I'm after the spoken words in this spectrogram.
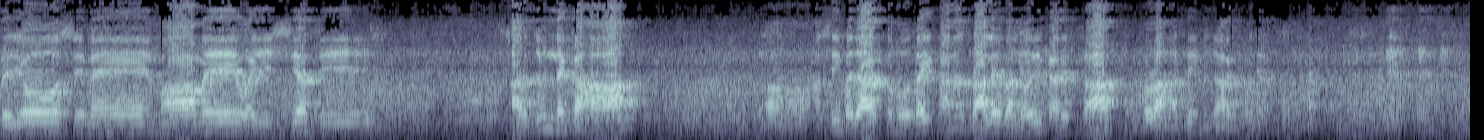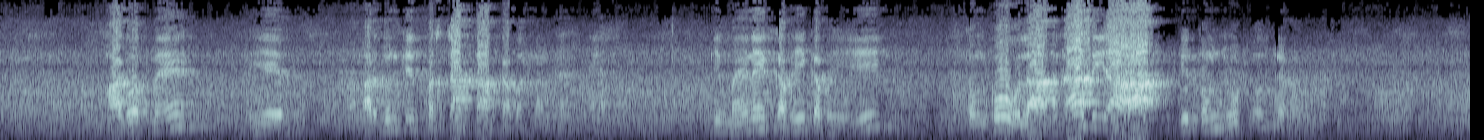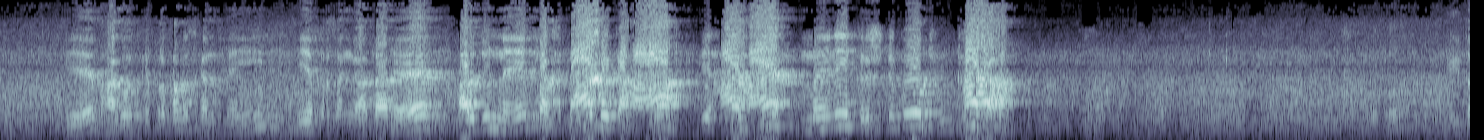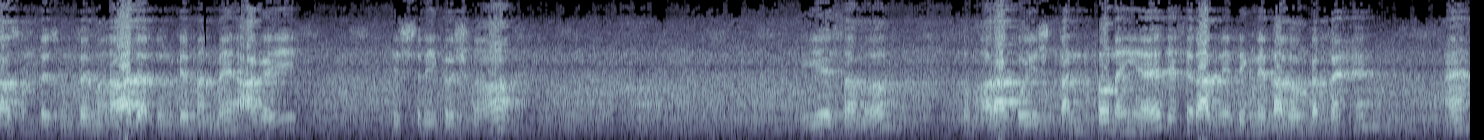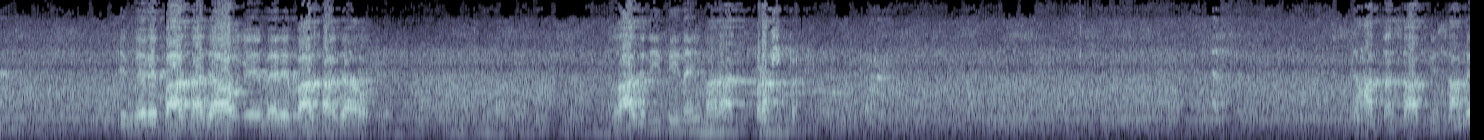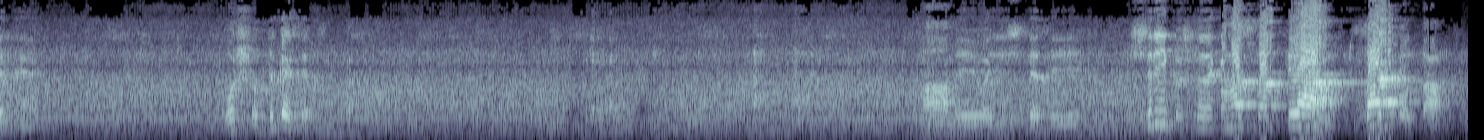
प्रियोसी में मामे वैश्यसी अर्जुन ने कहा हँसी मज़ाक तो होता ही था ना साले बनोई का रिश्ता थोड़ा हँसी मज़ाक हो जाता भागवत में ये अर्जुन के पश्चाताप का वर्णन है कि मैंने कभी कभी तुमको उलाहना दिया कि तुम झूठ बोलते हो। ये भागवत के प्रथम स्कंद में ही ये प्रसंग आता है अर्जुन ने पछता के कहा कि हाय हाय, मैंने कृष्ण को झूठा कहा गीता सुनते सुनते महाराज अर्जुन के मन में आ गई कि श्री कृष्ण ये सब तुम्हारा कोई स्टंट तो नहीं है जैसे राजनीतिक नेता लोग करते हैं हैं? कि मेरे पास आ जाओगे, मेरे पास आ जाओगे। राजनीति नहीं, महाराज, भ्रष्ट जहाँ दस आदमी शामिल हैं, वो शुद्ध कैसे हो सकता है? मामेव श्री कृष्ण ने कहा सत्या सच बोलता हूँ।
